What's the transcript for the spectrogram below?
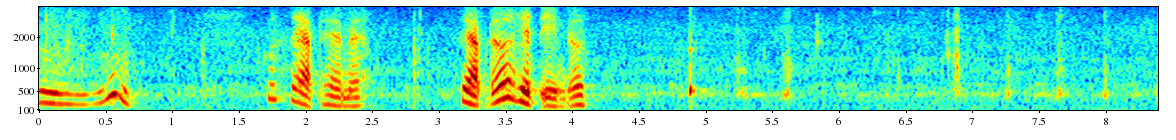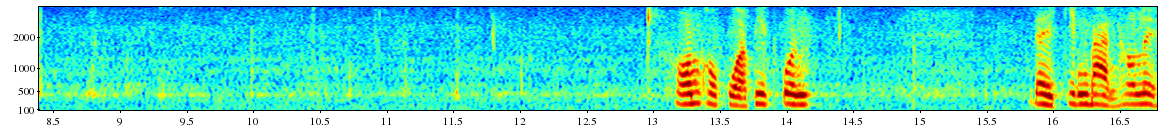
อืมคือแสบแท้ไหมแสบเด้อเฮ็ดเองเด้อหอมข้าวขัวพริกป่นได้กินบ้านเฮาเลย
